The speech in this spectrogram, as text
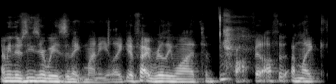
I mean, there's easier ways to make money. Like if I really wanted to profit off of it, I'm like,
